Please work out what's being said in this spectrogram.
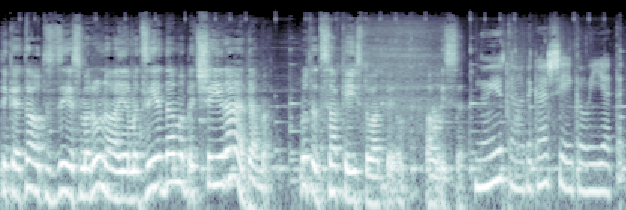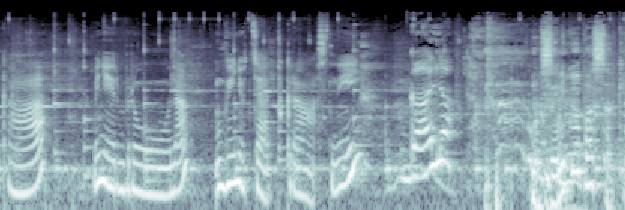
Tikai tautas dziesma runājama, dziedama, bet šī ir ēdama. Nu tad saka īsto atbildi, Alise. Nu, ir tāda garšīga lieta, kā viņa ir brūna, un viņu cep krāsnī. gaļa, Un zini, ko pasaki?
